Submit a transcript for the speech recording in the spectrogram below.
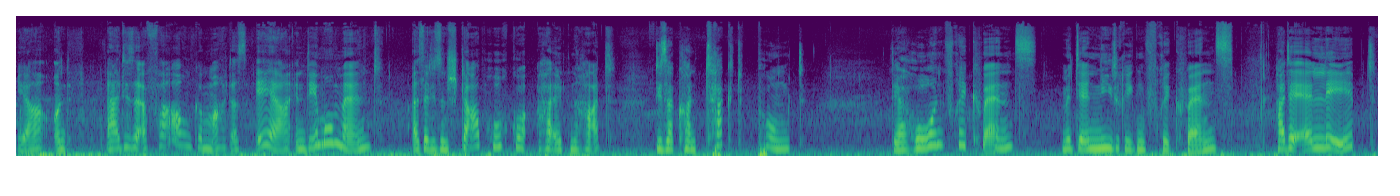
Ja, und er hat diese Erfahrung gemacht, dass er in dem Moment, als er diesen Stab hochgehalten hat, dieser Kontaktpunkt der hohen Frequenz mit der niedrigen Frequenz, hat er erlebt,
